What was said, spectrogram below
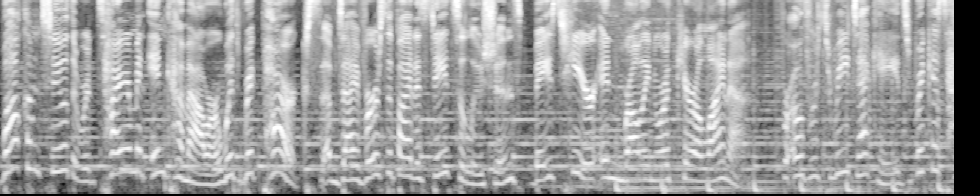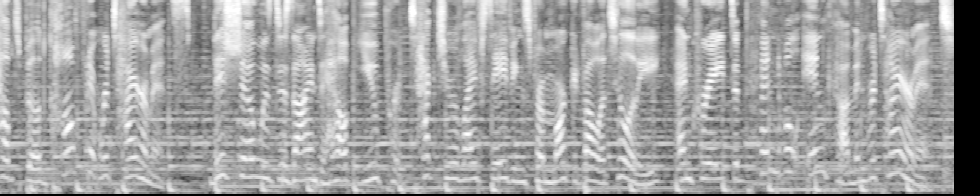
Welcome to the Retirement Income Hour with Rick Parks of Diversified Estate Solutions, based here in Raleigh, North Carolina. For over three decades, Rick has helped build confident retirements. This show was designed to help you protect your life savings from market volatility and create dependable income in retirement.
